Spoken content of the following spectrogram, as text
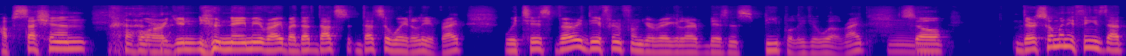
obsession, or you you name it, right? But that that's that's a way to live, right? Which is very different from your regular business people, if you will, right? Mm. So there's so many things that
